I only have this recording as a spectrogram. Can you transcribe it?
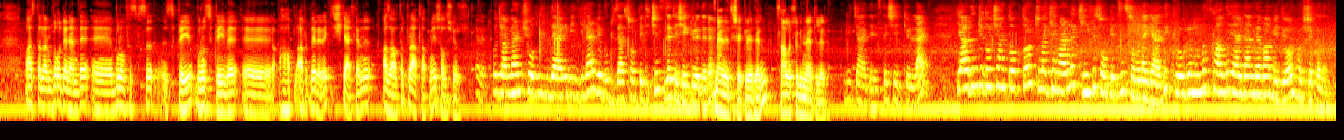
Hastalarımıza o dönemde e, burun fısfısı spreyi, burun spreyi ve e, haplar vererek şikayetlerini azaltıp rahatlatmaya çalışıyoruz. Evet. Hocam vermiş olduğunuz bu değerli bilgiler ve bu güzel sohbet için size teşekkür ederim. Ben de teşekkür ederim. Sağlıklı günler dilerim. Rica ederiz. Teşekkürler. Yardımcı doçent doktor Tuna Kenar'la keyifli sohbetin sonuna geldik. Programımız kaldığı yerden devam ediyor. Hoşçakalın.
